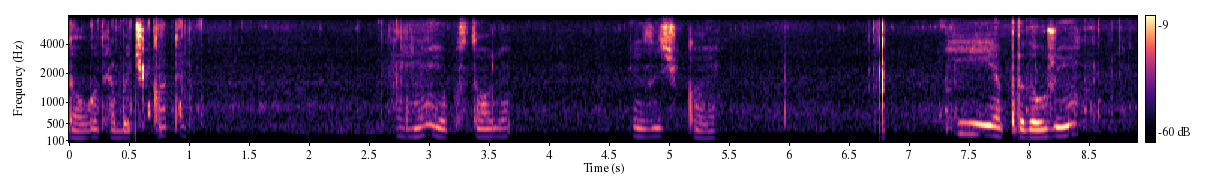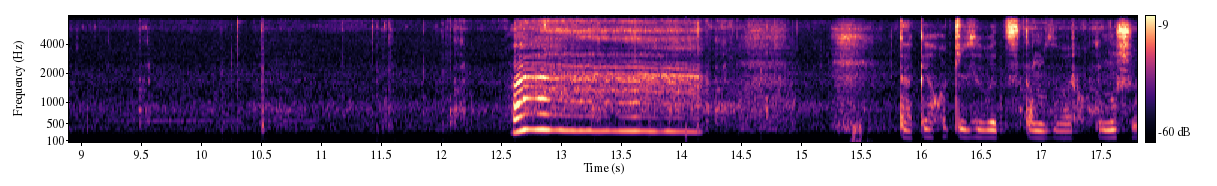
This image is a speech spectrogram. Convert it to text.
Довго треба чекати. Ну, я поставлю. Я зачекаю. І я продовжую. А-а-а! Хочу з'явитися там зверху, тому що...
